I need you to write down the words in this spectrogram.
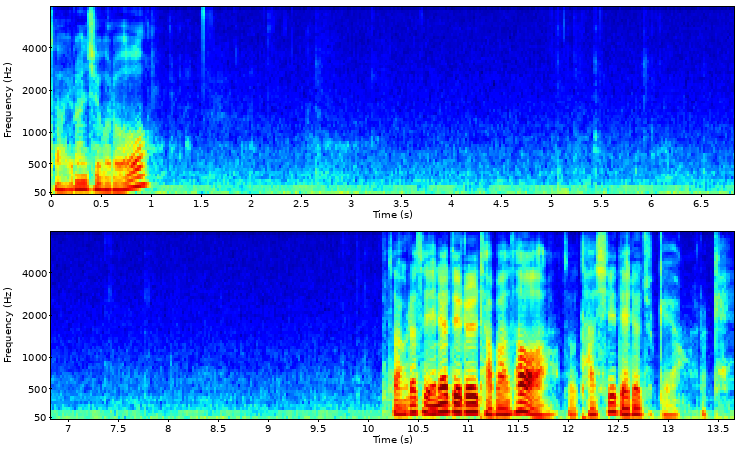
자, 이런 식으로. 자, 그래서 얘네들을 잡아서 또 다시 내려줄게요. 이렇게.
